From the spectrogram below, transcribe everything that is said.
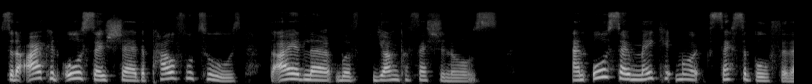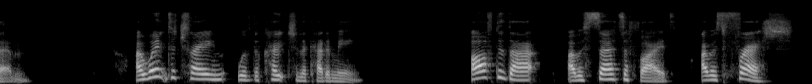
so that I could also share the powerful tools that I had learned with young professionals and also make it more accessible for them. I went to train with the Coaching Academy. After that, I was certified, I was fresh,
